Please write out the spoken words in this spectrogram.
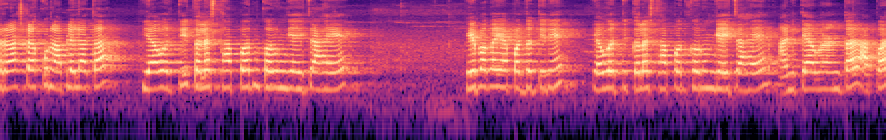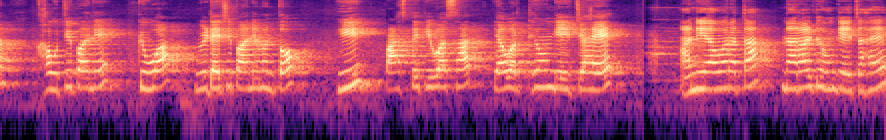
रास टाकून आपल्याला आता यावरती कलश स्थापन करून घ्यायचं आहे. हे बघा या पद्धतीने यावरती कलश स्थापन करून घ्यायचं आहे आणि त्यानंतर आपण खाऊची पाने किंवा विड्याची पाने म्हणतो ही पाच ते किंवा सात यावर ठेवून घ्यायची आहे. आणि यावर आता नारळ ठेवून घ्यायचा आहे.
